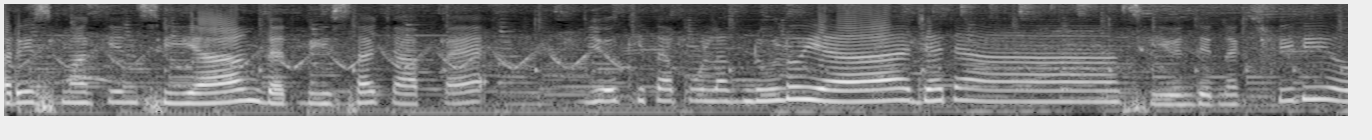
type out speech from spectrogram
Hari semakin siang dan bisa capek. Yuk kita pulang dulu ya. Dadah. See you in the next video.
